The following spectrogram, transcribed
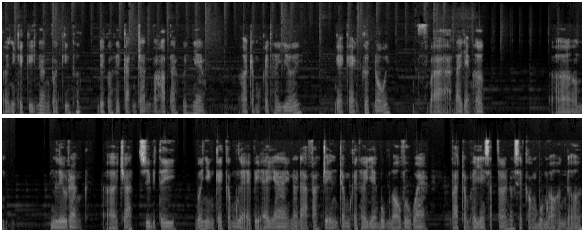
ờ, những cái kỹ năng và kiến thức để có thể cạnh tranh và hợp tác với nhau ở trong một cái thế giới ngày càng kết nối và đa dạng hơn. Uh, liệu rằng ờ, uh, chat GPT với những cái công nghệ về AI nó đã phát triển trong cái thời gian bùng nổ vừa qua và trong thời gian sắp tới nó sẽ còn bùng nổ hơn nữa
